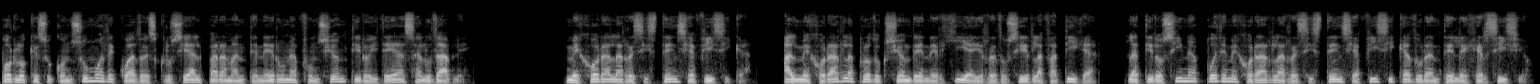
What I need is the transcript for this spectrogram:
por lo que su consumo adecuado es crucial para mantener una función tiroidea saludable. Mejora la resistencia física. Al mejorar la producción de energía y reducir la fatiga, la tirosina puede mejorar la resistencia física durante el ejercicio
